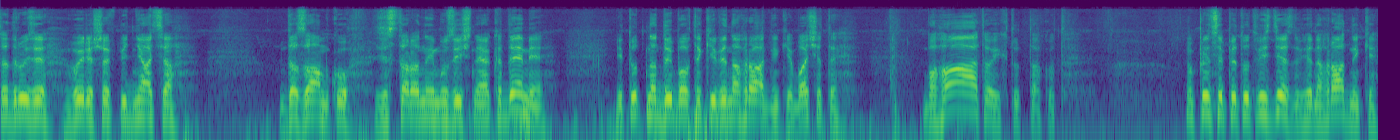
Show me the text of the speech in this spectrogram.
Це, друзі, вирішив піднятися до замку зі сторони музичної академії. І тут надибав такі виноградники, бачите? Багато їх тут так от. Ну, в принципі, тут везде виноградники.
